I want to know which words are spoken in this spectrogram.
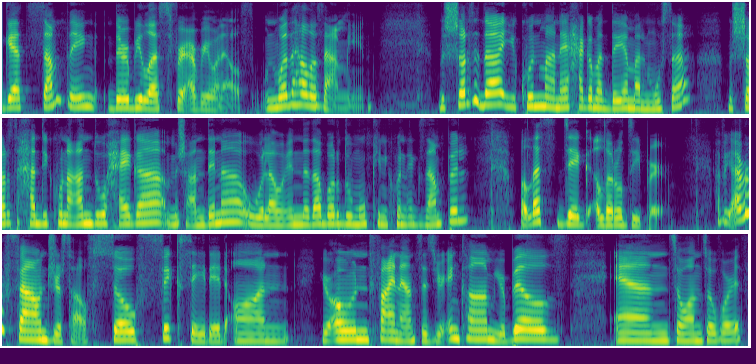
gets something, there'll be less for everyone else. And what the hell does that mean? مش شرط ده يكون معناه حاجة مادية ملموسة مش شرط حد يكون عنده حاجة مش عندنا ولو إن ده برضو ممكن يكون example but let's dig a little deeper Have you ever found yourself so fixated on your own finances, your income, your bills, and so on and so forth?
